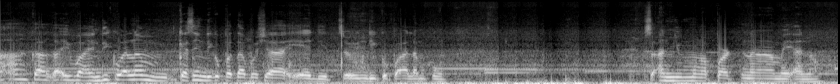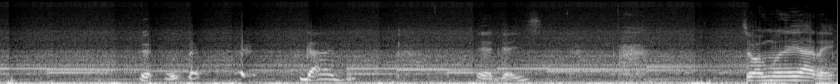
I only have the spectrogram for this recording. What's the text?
ah, ah, kakaiba. Hindi ko alam. Kasi hindi ko pa tapos siya i-edit. So, hindi ko pa alam kung saan yung mga part na may ano. Puta. Gago. Ayan, guys. So, ang mangyayari,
